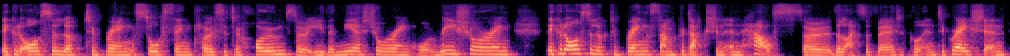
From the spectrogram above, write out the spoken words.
They could also look to bring sourcing closer to home, so either nearshoring or reshoring. They could also look to bring some production in house, so the likes of vertical integration.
